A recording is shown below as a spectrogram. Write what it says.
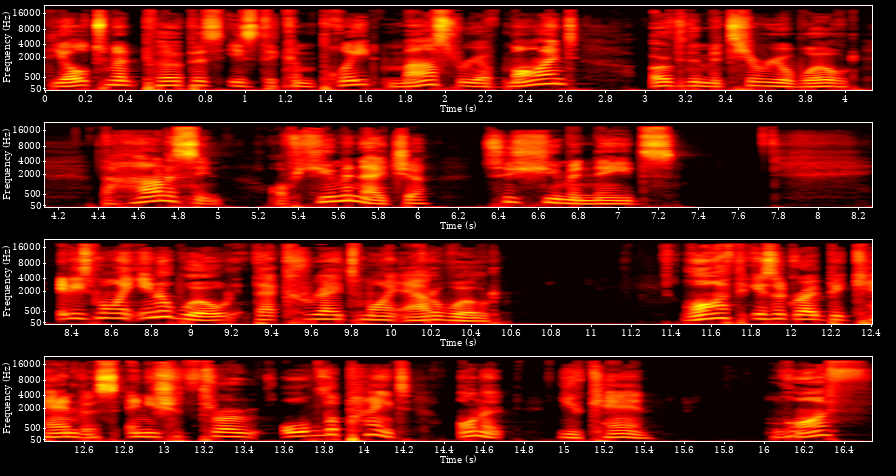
The ultimate purpose is the complete mastery of mind over the material world, the harnessing of human nature to human needs. It is my inner world that creates my outer world. Life is a great big canvas, and you should throw all the paint on it you can. Life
